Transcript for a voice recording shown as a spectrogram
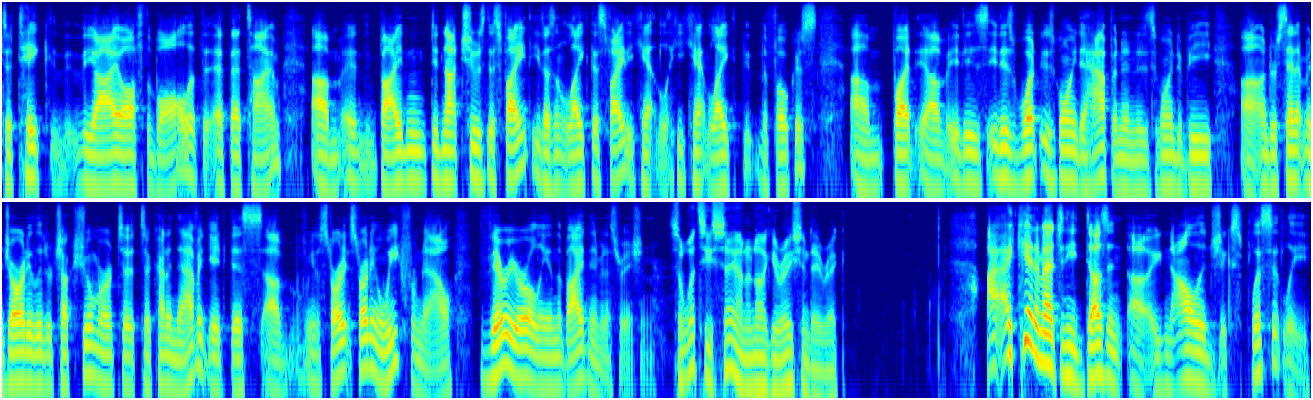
to take the eye off the ball at, the, at that time. Um, Biden did not choose this fight. He doesn't like this fight. He can't he can't like the, the focus. Um, but uh, it is it is what is going to happen, and it is going to be uh, under Senate Majority Leader Chuck Schumer to to kind of navigate this. Uh, you know, starting starting a week from now, very early in the Biden administration. So what's he say on inauguration day, Rick? I, I can't imagine he doesn't uh, acknowledge explicitly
